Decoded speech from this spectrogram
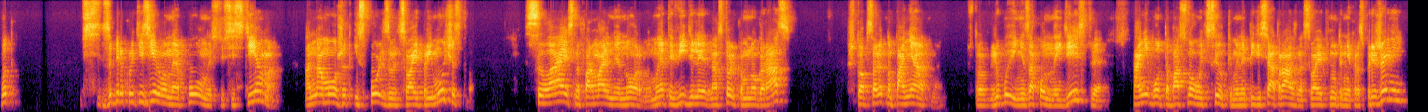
вот забюрократизированная полностью система, она может использовать свои преимущества, ссылаясь на формальные нормы. Мы это видели настолько много раз, что абсолютно понятно, что любые незаконные действия, они будут обосновывать ссылками на 50 разных своих внутренних распоряжений,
